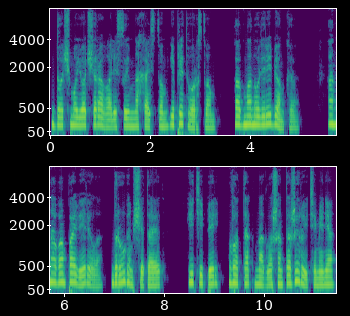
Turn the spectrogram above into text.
Дочь мою очаровали своим нахальством и притворством. Обманули ребенка. Она вам поверила, другом считает. И теперь вот так нагло шантажируете меня?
